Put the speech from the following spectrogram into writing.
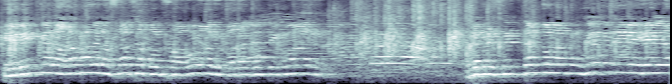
Que venga la dama de la salsa, por favor, para continuar representando a las mujeres en la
